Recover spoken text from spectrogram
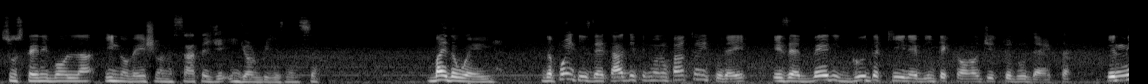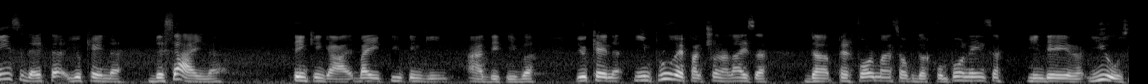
sustainable innovation strategy in your business. By the way, the point is that additive manufacturing today is a very good key enabling technology to do that. It means that you can design thinking by thinking additive. You can improve and functionalize the performance of the components in their use.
